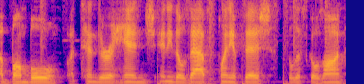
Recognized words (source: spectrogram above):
a Bumble, a Tinder, a Hinge, any of those apps, plenty of fish, the list goes on,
